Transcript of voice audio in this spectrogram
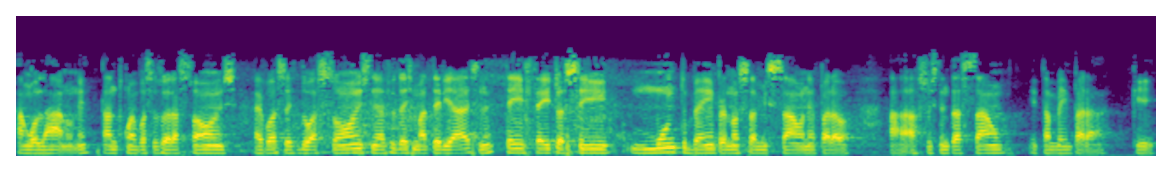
angolano, né, tanto com as vossas orações, as vossas doações, né, ajudas materiais, né, tem feito assim muito bem para nossa missão, né, para a sustentação e também para que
